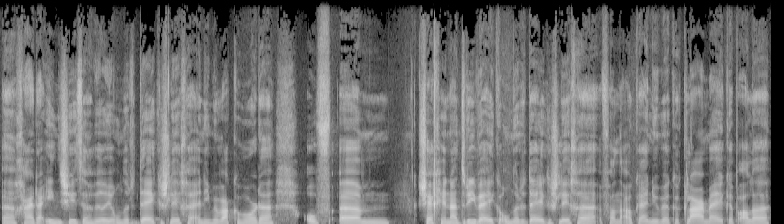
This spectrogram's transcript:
Uh, ga je daarin zitten? Wil je onder de dekens liggen en niet meer wakker worden? Of um, zeg je na drie weken onder de dekens liggen van oké, nu ben ik er klaar mee. Ik heb alle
